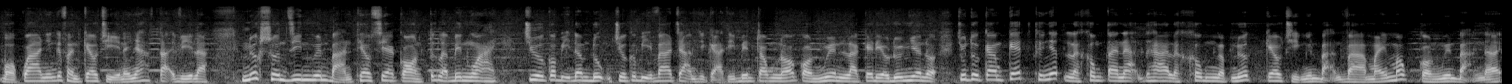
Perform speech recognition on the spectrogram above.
bỏ qua những cái phần keo chỉ này nhé Tại vì là nước sơn zin nguyên bản theo xe còn Tức là bên ngoài chưa có bị đâm đụng, chưa có bị va chạm gì cả Thì bên trong nó còn nguyên là cái điều đương nhiên rồi. Chúng tôi cam kết thứ nhất là không tai nạn Thứ hai là không ngập nước, keo chỉ nguyên bản và máy móc còn nguyên bản đấy.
